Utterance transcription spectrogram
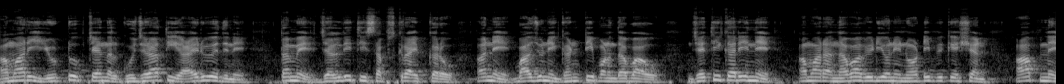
અમારી યુટ્યુબ ચેનલ ગુજરાતી આયુર્વેદને તમે જલ્દીથી સબસ્ક્રાઈબ કરો અને બાજુની ઘંટી પણ દબાવો, જેથી કરીને અમારા નવા વિડીયોની નોટિફિકેશન આપને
